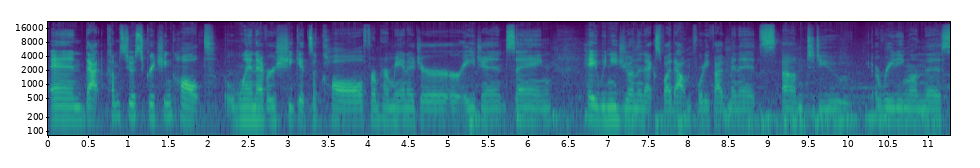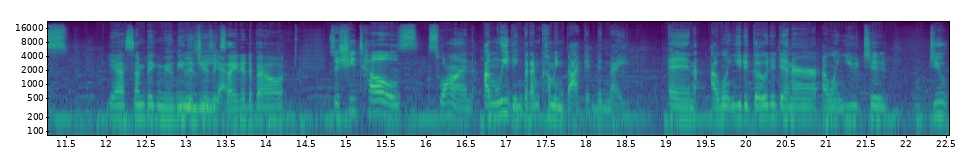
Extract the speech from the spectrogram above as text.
and that comes to a screeching halt whenever she gets a call from her manager or agent saying hey we need you on the next flight out in 45 minutes um, to do a reading on this Yeah, some big movie, that she Movie, was yeah. excited about. so she tells Swan, I'm leaving, but I'm coming back at midnight. And I want you to go to dinner. I want you to do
